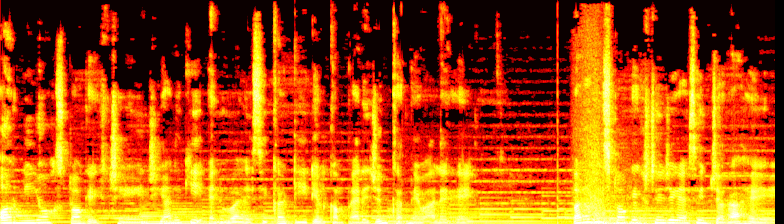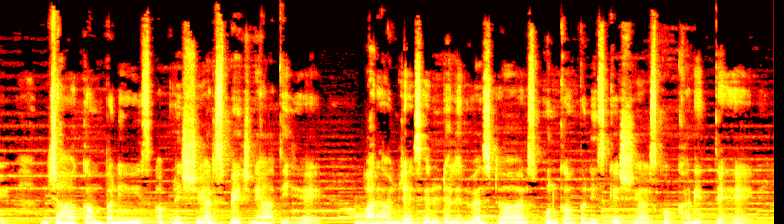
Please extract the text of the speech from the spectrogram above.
और न्यूयॉर्क स्टॉक एक्सचेंज यानी कि एनवाईसी का डिटेल कंपैरिजन करने वाले हैं। बराबर स्टॉक एक्सचेंज एक ऐसी जगह है, जहाँ कंपनीज़ अपने शेयर्स बेचने आती है, और हम जैसे रिटेल इन्वेस्टर्स उन कंपनीज़ के शेयर्स को खरीदते हैं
